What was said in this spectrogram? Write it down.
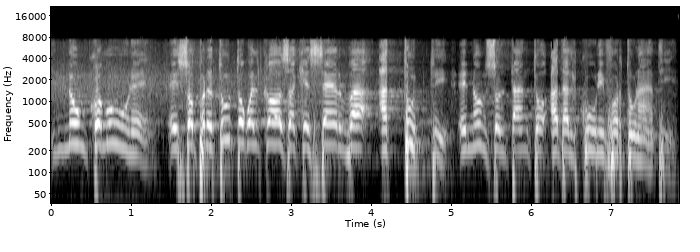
il non comune e soprattutto qualcosa che serva a tutti e non soltanto ad alcuni fortunati.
